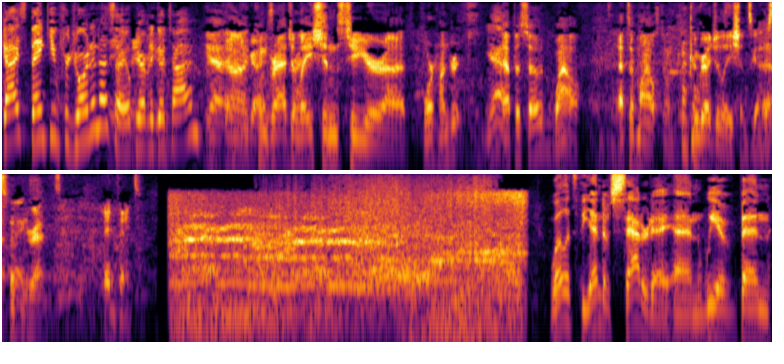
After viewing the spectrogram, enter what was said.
Guys, thank you for joining us. I hope you're having a good time. Yeah, Thank uh, you, guys. congratulations to your uh, 400th Yeah. episode. Wow. That's a milestone. Congratulations, guys. congrats. And thanks. Well, it's the end of Saturday, and we have been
